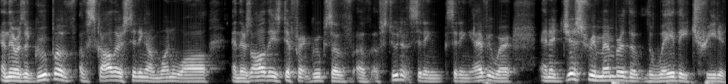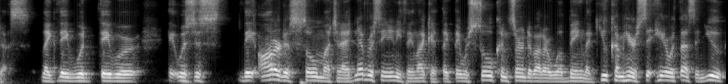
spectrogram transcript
and there was a group of, of scholars sitting on one wall, and there's all these different groups of, of, of students sitting sitting everywhere. And I just remember the the way they treated us. Like they would, they were. It was just they honored us so much and i'd never seen anything like it like they were so concerned about our well-being like you come here sit here with us and you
